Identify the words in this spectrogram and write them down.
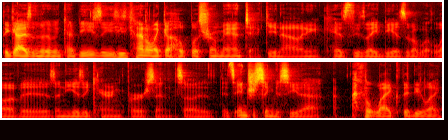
the guys in the movie company. He's he's kind of like a hopeless romantic, you know, and he has these ideas about what love is, and he is a caring person. So it's, it's interesting to see that. I like that he like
